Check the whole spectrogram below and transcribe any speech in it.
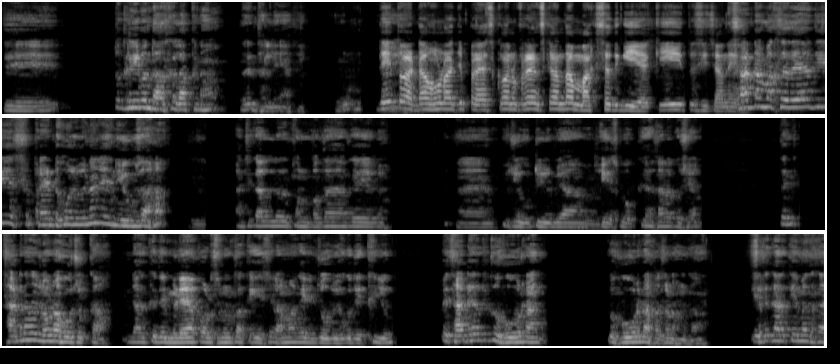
ਤੇ ਤਕਰੀਬਨ 10 ਲੱਖ ਨਾ ਦੇ ਥੱਲੇ ਆ ਸੀ ਨਹੀਂ ਤੁਹਾਡਾ ਹੁਣ ਅੱਜ ਪ੍ਰੈਸ ਕਾਨਫਰੰਸ ਕਰਨ ਦਾ ਮਕਸਦ ਕੀ ਹੈ? ਕੀ ਤੁਸੀਂ ਚਾਹੁੰਦੇ ਹੋ? ਸਾਡਾ ਮਕਸਦ ਇਹ ਹੈ ਕਿ ਸਪਰੈਡ ਹੋ ਜਾਵੇ ਨਾ ਜੇ ਨਿਊਜ਼ ਆ। ਅੱਜ ਕੱਲ ਤੁਹਾਨੂੰ ਪਤਾ ਹੈ ਕਿ YouTube ਜਾਂ Facebook ਆ ਸਾਰਾ ਕੁਝ ਹੈ ਤੇ ਸਾਡੇ ਨਾਲ ਲੋਣਾ ਹੋ ਚੁੱਕਾ। ਜਦ ਕਿਤੇ ਮਿਲਿਆ ਪੁਲਿਸ ਨੂੰ ਤਾਂ ਕੇਸ ਲਾਵਾਂਗੇ ਜੋ ਵੀ ਹੋਊ ਦੇਖੀ ਜਾਊ। ਤੇ ਸਾਡੇ ਨਾਲ ਕੋਈ ਹੋਰ ਨਾ ਕੋਈ ਹੋਰ ਨਾ ਫਸਣ ਹੁੰਦਾ। ਇਸ ਕਰਕੇ ਮੈਂ ਦਿਖਾ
